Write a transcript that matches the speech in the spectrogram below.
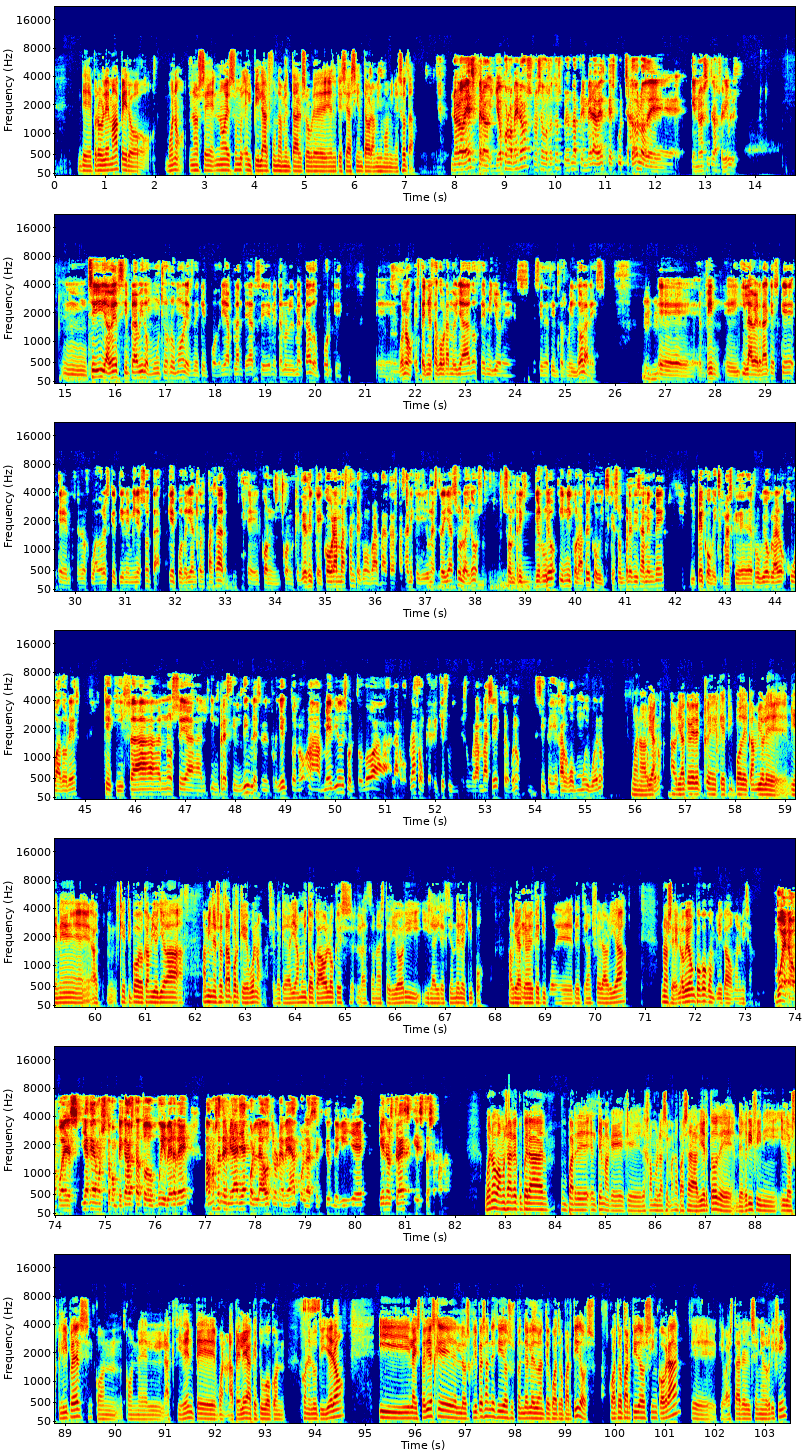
problema, pero bueno, no sé, no es el pilar fundamental sobre el que se asienta ahora mismo Minnesota. No lo es, pero yo por lo menos, no sé vosotros, pero es la primera vez que he escuchado lo de que no es intransferible. Mm, sí, a ver, siempre ha habido muchos rumores de que podrían plantearse meterlo en el mercado porque, eh, bueno, este año está cobrando ya 12 millones 700 mil dólares. Eh, en fin, y la verdad que es que entre los jugadores que tiene Minnesota que podrían traspasar eh, con, con, que decir que cobran bastante como para, traspasar y que llegue una estrella, solo hay dos. Son Ricky Rubio y Nikola Pekovic, que son precisamente, y Pekovic más que Rubio, claro, jugadores que quizá no sean imprescindibles en el proyecto, ¿no? A medio y sobre todo a largo plazo, aunque Ricky es un, es un gran base, pero bueno, si te llega algo muy bueno, bueno, pues habría, habría que ver qué, tipo de cambio le viene, qué tipo de cambio llega a Minnesota, porque bueno, se le quedaría muy tocado lo que es la zona exterior y, la dirección del equipo. Habría que ver qué tipo de, de, transfer habría. No sé, lo veo un poco complicado, Marmisa. Bueno, pues ya que hemos esto complicado, está todo muy verde. Vamos a terminar ya con la otra NBA, con la sección de Guille. ¿Qué nos traes esta semana? Bueno, vamos a recuperar un par de el tema que, dejamos la semana pasada abierto de, Griffin y, los Clippers con, el accidente, bueno, la pelea que tuvo con, el utillero. Y la historia es que los Clippers han decidido suspenderle durante cuatro partidos. Cuatro partidos sin cobrar, que, va a estar el señor Griffin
